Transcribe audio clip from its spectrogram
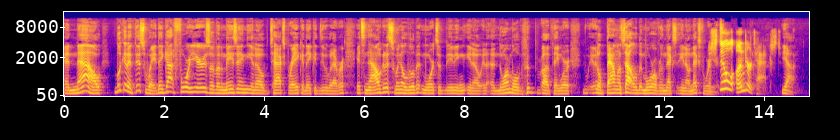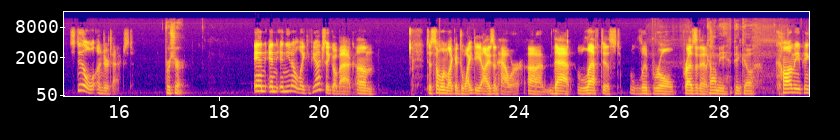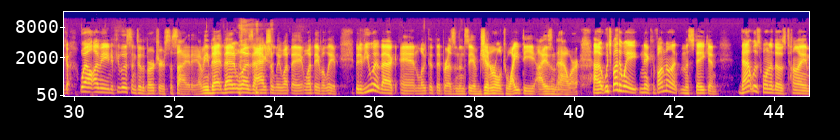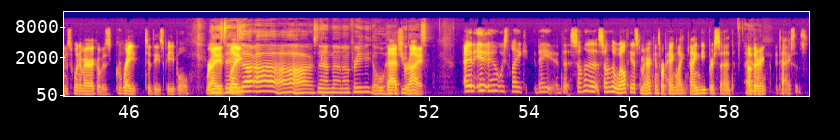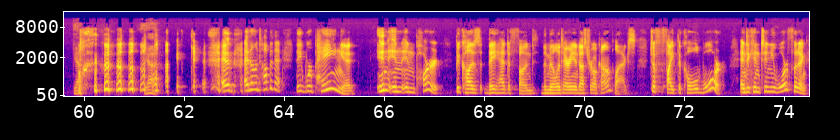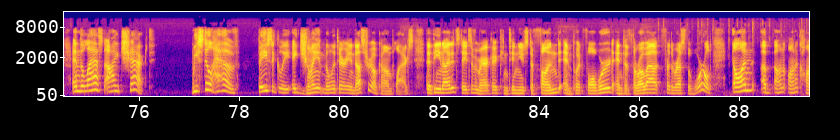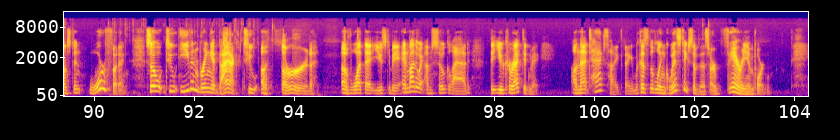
And now look at it this way. They got four years of an amazing you know tax break and they could do whatever. It's now going to swing a little bit more to being you know a normal uh, thing where it'll balance out a little bit more over the next you know next four years. still undertaxed. Yeah. Still undertaxed. For sure. And and and you know like if you actually go back um to someone like a Dwight D. Eisenhower, uh, that leftist liberal president. Commie Pinko commie pinko. Well, I mean, if you listen to the Bircher Society, I mean that that was actually what they what they believed. But if you went back and looked at the presidency of General Dwight D. Eisenhower, uh, which, by the way, Nick, if I'm not mistaken, that was one of those times when America was great to these people, right? These days are ours, and then I'm free. Oh, That's right. And it, it was like they the, some of the some of the wealthiest Americans were paying like ninety percent of their income taxes. Yeah, yeah. and and on top of that, they were paying it in in in part because they had to fund the military industrial complex to fight the Cold War and to continue war footing. And the last I checked, we still have basically a giant military industrial complex that the United States of America continues to fund and put forward and to throw out for the rest of the world on a, on, on a constant war footing. So to even bring it back to a third of what that used to be. And by the way, I'm so glad that you corrected me on that tax hike thing because the linguistics of this are very important.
